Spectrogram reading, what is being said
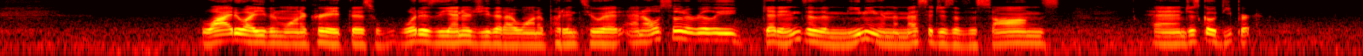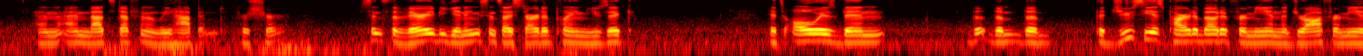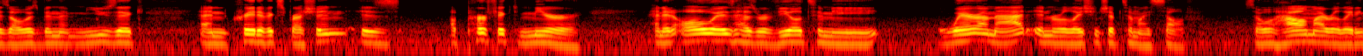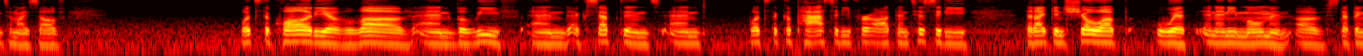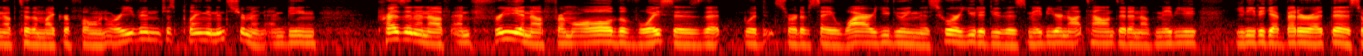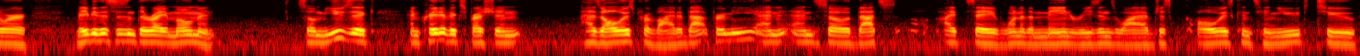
why do I even want to create this? What is the energy that I want to put into it? And also to really get into the meaning and the messages of the songs and just go deeper. And and that's definitely happened for sure. Since the very beginning, since I started playing music, it's always been the the the, the juiciest part about it for me and the draw for me has always been that music and creative expression is a perfect mirror. And it always has revealed to me where I'm at in relationship to myself. So, how am I relating to myself? What's the quality of love and belief and acceptance? And what's the capacity for authenticity that I can show up with in any moment of stepping up to the microphone or even just playing an instrument and being present enough and free enough from all the voices that would sort of say, Why are you doing this? Who are you to do this? Maybe you're not talented enough. Maybe you, you need to get better at this, or maybe this isn't the right moment. So, music and creative expression has always provided that for me. And, and so, that's, I'd say, one of the main reasons why I've just always continued to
